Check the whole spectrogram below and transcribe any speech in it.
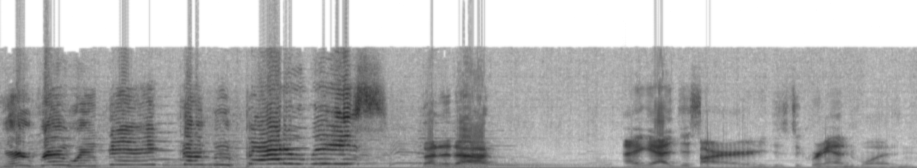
You're ruining the batteries! Ba da da. I got this car, just a grand one.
